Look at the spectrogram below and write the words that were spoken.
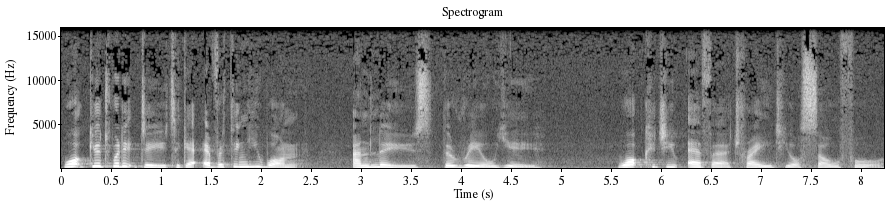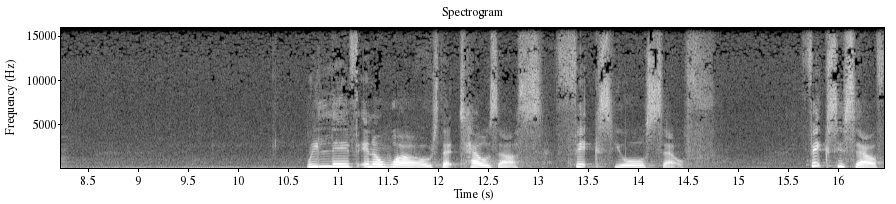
What good would it do to get everything you want? And lose the real you? What could you ever trade your soul for? We live in a world that tells us fix yourself. Fix yourself.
